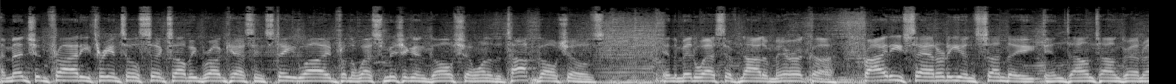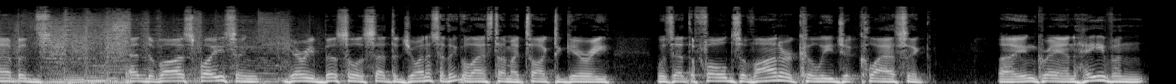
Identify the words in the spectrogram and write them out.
I mentioned Friday, 3 until 6, I'll be broadcasting statewide from the West Michigan Golf Show, one of the top golf shows in the Midwest, if not America. Friday, Saturday, and Sunday in downtown Grand Rapids at DeVos Place. And Gary Bissell is set to join us. I think the last time I talked to Gary was at the Folds of Honor Collegiate Classic uh, in Grand Haven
